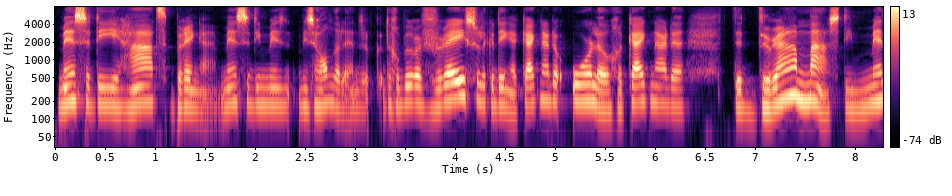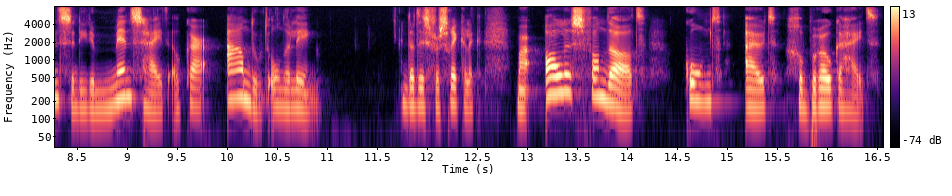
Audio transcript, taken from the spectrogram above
mensen die haat brengen, mensen die mishandelen. En er, er, gebeuren vreselijke dingen. Kijk naar de oorlogen, kijk naar de, de drama's die mensen, die de mensheid elkaar aandoet onderling. Dat is verschrikkelijk. Maar alles van dat komt uit gebrokenheid.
